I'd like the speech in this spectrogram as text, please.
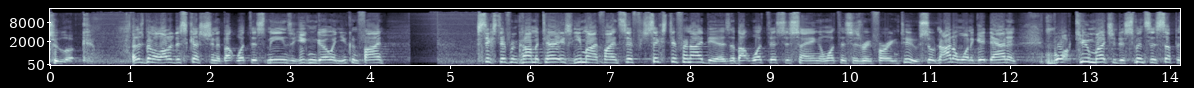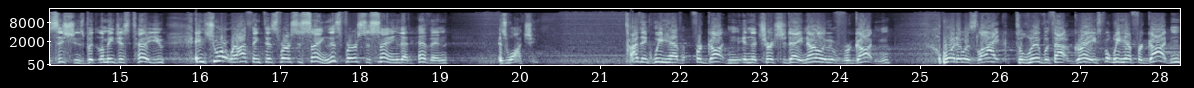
to look. Now, there's been a lot of discussion about what this means. You can go and you can find six different commentaries, and you might find six different ideas about what this is saying and what this is referring to. So I don't want to get down and walk too much into Spence's suppositions, but let me just tell you, in short, what I think this verse is saying. This verse is saying that heaven is watching. I think we have forgotten in the church today. Not only have we forgotten what it was like to live without grace, but we have forgotten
